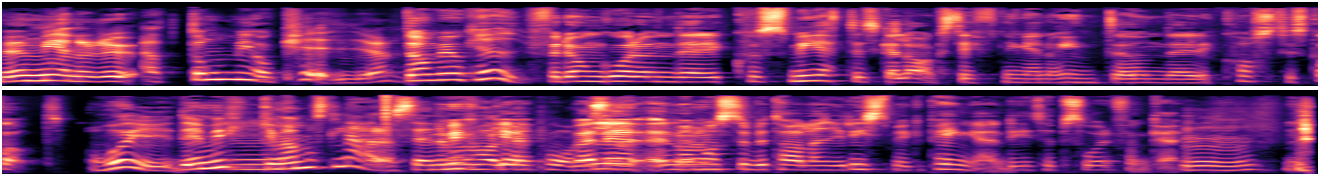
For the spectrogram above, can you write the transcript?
Men menar du att de är okej? De är okej, för de går under kosmetiska lagstiftningar förlossningen och inte under kosttillskott. Oj, det är mycket mm. man måste lära sig när mycket. man håller på med Eller man måste betala en jurist mycket pengar. Det är typ så det funkar. Mm. Mm.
